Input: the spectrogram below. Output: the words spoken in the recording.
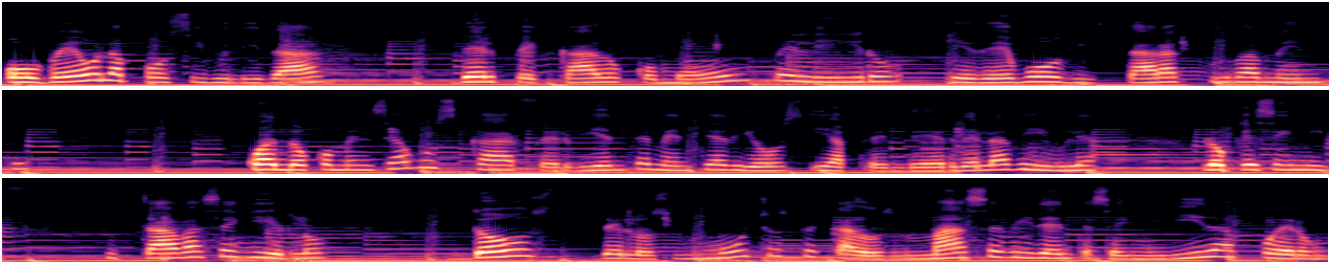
¿O veo la posibilidad del pecado como un peligro que debo evitar activamente? Cuando comencé a buscar fervientemente a Dios y aprender de la Biblia lo que significaba seguirlo, dos de los muchos pecados más evidentes en mi vida fueron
